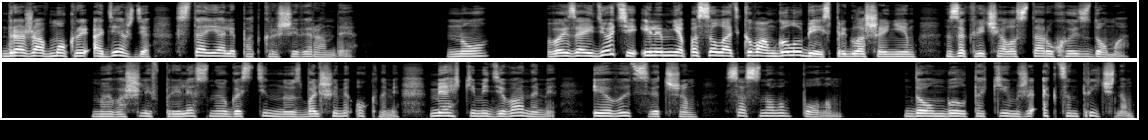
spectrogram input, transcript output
дрожа в мокрой одежде, стояли под крышей веранды. «Ну, вы зайдете или мне посылать к вам голубей с приглашением?» — закричала старуха из дома. Мы вошли в прелестную гостиную с большими окнами, мягкими диванами и выцветшим сосновым полом. Дом был таким же эксцентричным,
